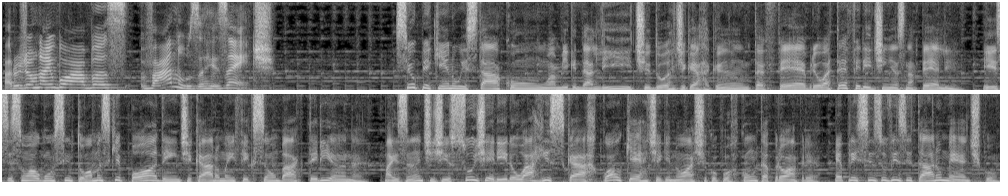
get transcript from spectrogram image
Para o Jornal em Boabas, vá Nusa Resente. Seu pequeno está com amigdalite, dor de garganta, febre ou até feridinhas na pele? Esses são alguns sintomas que podem indicar uma infecção bacteriana. Mas antes de sugerir ou arriscar qualquer diagnóstico por conta própria, é preciso visitar um médico.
